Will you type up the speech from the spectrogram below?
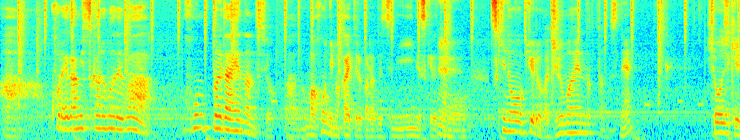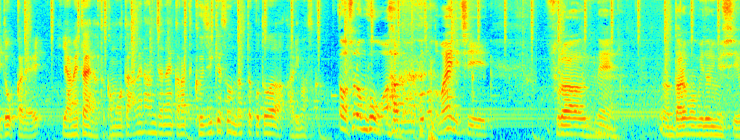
あこれが見つかるまでは本当に大変なんですよ。あの、まあ、本にも書いてるから別にいいんですけれども、えー、月のお給料が10万円だったんですね。正直どっかで辞めたいなとかもうダメなんじゃないかなってくじけそうになったことはありますか？あそれはもう あのほとんど毎日それはね、うん、誰も緑飯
